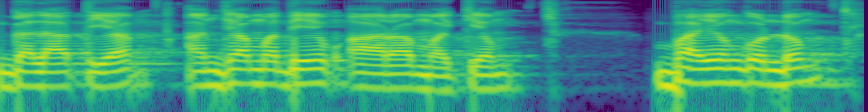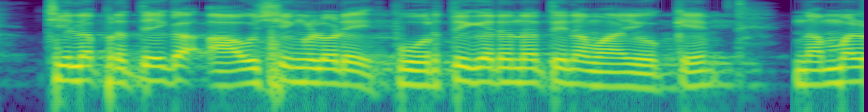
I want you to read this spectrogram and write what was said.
ഗലാത്തിയ അഞ്ചാം അധ്യായം ആറാം വാക്യം. ഭയം കൊണ്ടും ചില പ്രത്യേക ആവശ്യങ്ങളുടെ പൂർത്തീകരണത്തിനുമായൊക്കെ നമ്മൾ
